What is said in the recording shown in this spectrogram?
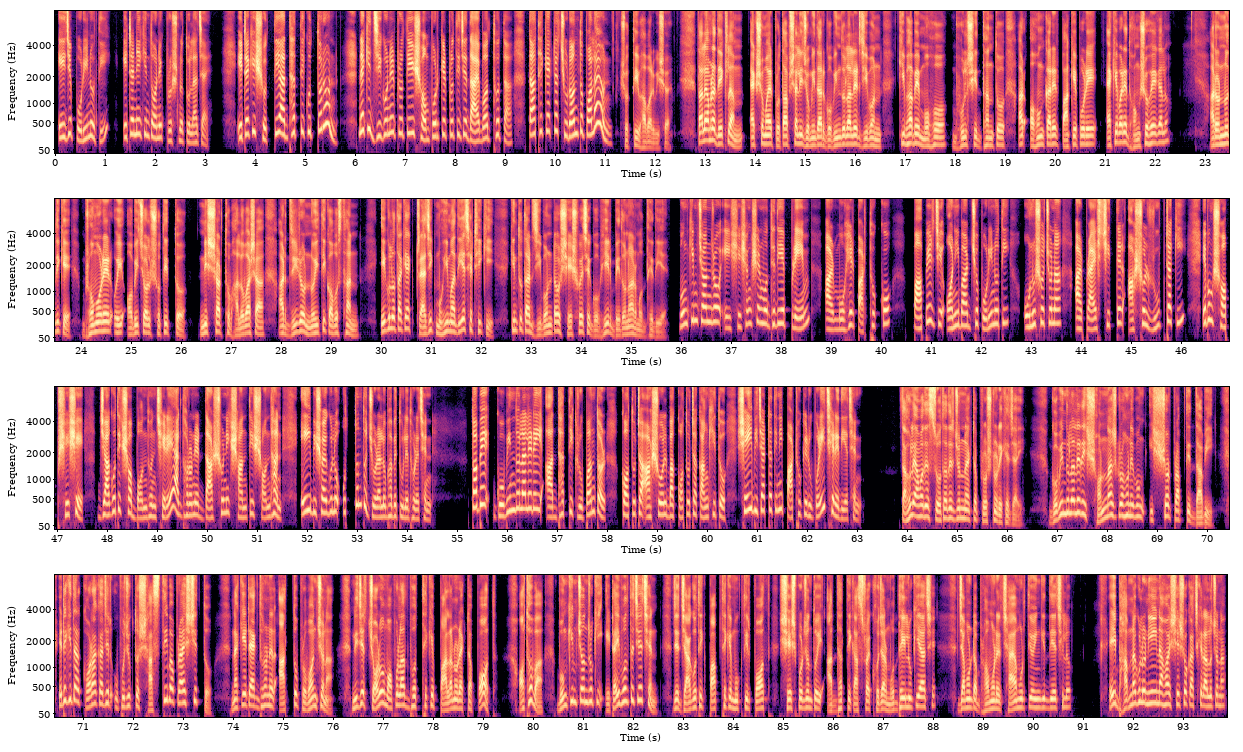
এই যে পরিণতি এটা নিয়ে কিন্তু অনেক প্রশ্ন তোলা যায়। এটা কি সত্যি আধ্যাত্মিক উত্তরণ? নাকি জীবনের প্রতি সম্পর্কের প্রতি যে দায়বদ্ধতা তা থেকে একটা চূড়ান্ত পলায়ন? সত্যি ভাবার বিষয়। তাহলে আমরা দেখলাম একসময়ের প্রতাপশালী জমিদার গোবিন্দলালের জীবন কীভাবে মোহ ভুল সিদ্ধান্ত আর অহংকারের পাকে পড়ে একেবারে ধ্বংস হয়ে গেল। আর অন্যদিকে, ভ্রমরের ওই অবিচল সতীত্ব, নিঃস্বার্থ ভালোবাসা আর দৃঢ় নৈতিক অবস্থান, এগুলো তাকে এক ট্র্যাজিক মহিমা দিয়েছে ঠিকই, কিন্তু তার জীবনটাও শেষ হয়েছে গভীর বেদনার মধ্যে দিয়ে। বঙ্কিমচন্দ্র এই শেষাংশের মধ্যে দিয়ে প্রেম আর মোহের পার্থক্য, পাপের যে অনিবার্য পরিণতি অনুশোচনা আর প্রায়শ্চিত্তের আসল রূপটা কি এবং সব শেষে জাগতিক সব বন্ধন ছেড়ে এক ধরনের দার্শনিক শান্তির সন্ধান এই বিষয়গুলো অত্যন্ত জোরালোভাবে তুলে ধরেছেন। তবে গোবিন্দলালের এই আধ্যাত্মিক রূপান্তর কতটা আসল বা কতটা কাঙ্ক্ষিত সেই বিচারটা তিনি পাঠকের উপরেই ছেড়ে দিয়েছেন। তাহলে আমাদের শ্রোতাদের জন্য একটা প্রশ্ন রেখে যাই। গোবিন্দলালের এই সন্ন্যাস গ্রহণ এবং ঈশ্বর প্রাপ্তির দাবি এটা কি তার করা কাজের উপযুক্ত শাস্তি বা প্রায়শ্চিত্ত? নাকি এটা এক ধরনের আত্মপ্রবঞ্চনা, নিজের চরম অপরাধবোধ থেকে পালানোর একটা পথ? অথবা বঙ্কিমচন্দ্র কি এটাই বলতে চেয়েছেন, যে জাগতিক পাপ থেকে মুক্তির পথ শেষ পর্যন্ত এই আধ্যাত্মিক আশ্রয় খোঁজার মধ্যেই লুকিয়ে আছে, যেমনটা ভ্রমণের ছায়ামূর্তিও ইঙ্গিত দিয়েছিল? এই ভাবনাগুলো নিয়েই না হয় শেষ হোক আজকের আলোচনা।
